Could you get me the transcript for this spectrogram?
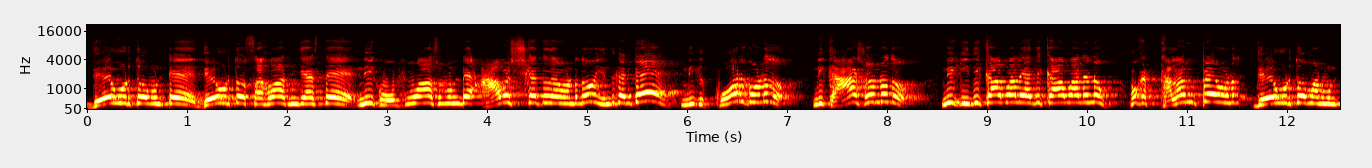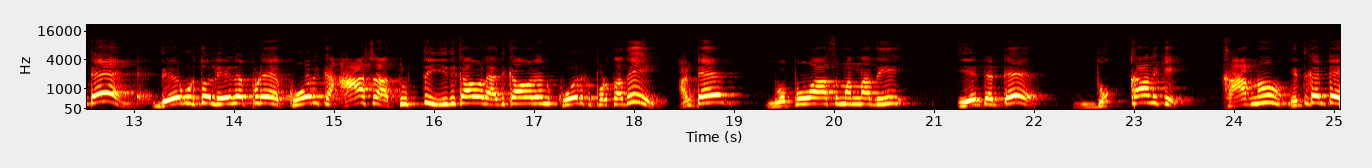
దేవుడితో ఉంటే దేవుడితో సహవాసం చేస్తే నీకు ఉపవాసం ఉండే ఆవశ్యకత ఉండదు. ఎందుకంటే నీకు కోరిక ఉండదు నీకు ఆశ ఉండదు. నీకు ఇది కావాలి అది కావాలని ఒక తలంపే ఉండదు. దేవుడితో మనం ఉంటే దేవుడితో లేనప్పుడే కోరిక ఆశ తృప్తి ఇది కావాలి అది కావాలని కోరిక పుడుతుంది. అంటే ఉపవాసం అన్నది ఏంటంటే దుఃఖానికి కారణం. ఎందుకంటే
